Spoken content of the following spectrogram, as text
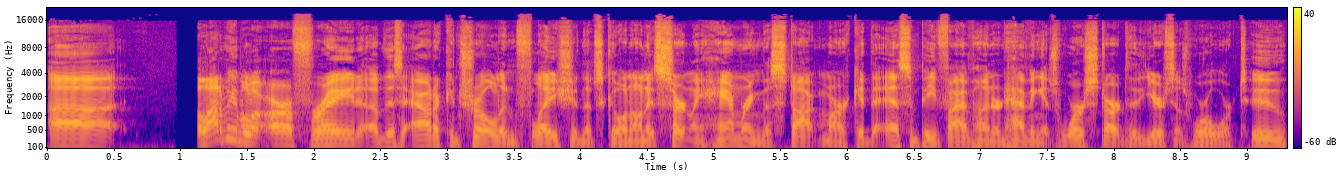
Uh, a lot of people are afraid of this out of control inflation that's going on. It's certainly hammering the stock market. The S and P 500 having its worst start to the year since World War II.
